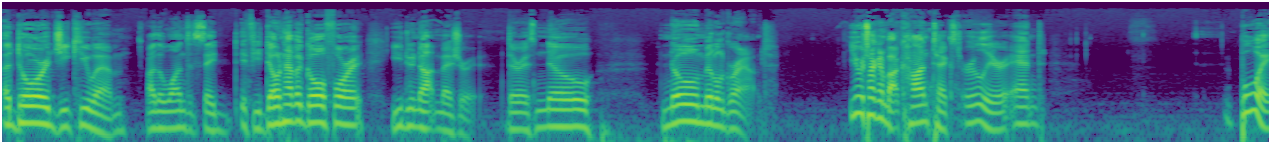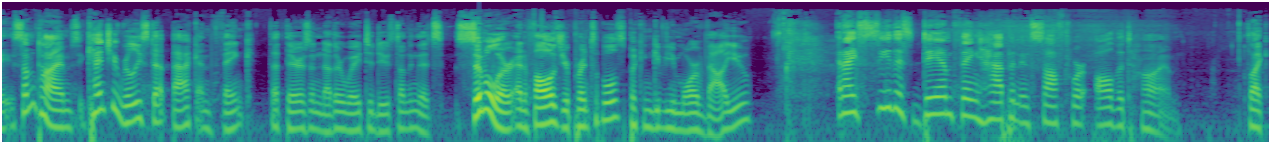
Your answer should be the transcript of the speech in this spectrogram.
adore GQM are the ones that say if you don't have a goal for it, you do not measure it. There is no no middle ground. You were talking about context earlier and boy, sometimes can't you really step back and think that there's another way to do something that's similar and follows your principles but can give you more value? And I see this damn thing happen in software all the time. It's like,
